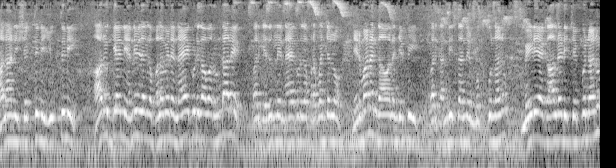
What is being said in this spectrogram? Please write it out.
బలాన్ని శక్తిని యుక్తిని ఆరోగ్యాన్ని అన్ని విధాలుగా బలమైన నాయకుడిగా వారు ఉండాలి. వారికి ఎదురులేని నాయకుడిగా ప్రపంచంలో నిర్మాణం కావాలని చెప్పి వారికి అందిస్తానని నేను మొక్కుకున్నాను మీడియాకి ఆల్రెడీ చెప్పున్నాను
